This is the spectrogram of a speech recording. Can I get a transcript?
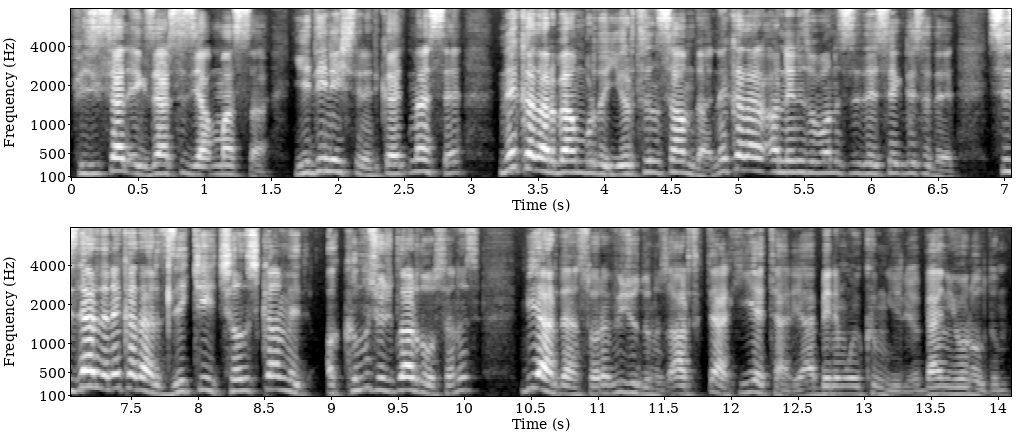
fiziksel egzersiz yapmazsa, yediğine içtiğine dikkat etmezse ne kadar ben burada yırtınsam da, ne kadar anneniz babanız sizi desteklese de, sizler de ne kadar zeki, çalışkan ve akıllı çocuklar da olsanız bir yerden sonra vücudunuz artık der ki yeter ya benim uykum geliyor, ben yoruldum,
